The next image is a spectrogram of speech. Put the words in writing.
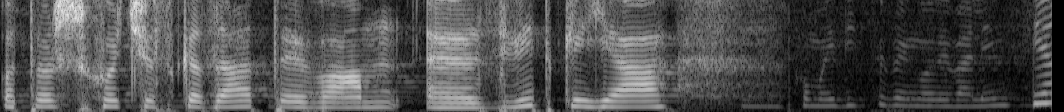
Отож, хочу сказати вам, е, звідки я Como he dicho, vengo de Valencia.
